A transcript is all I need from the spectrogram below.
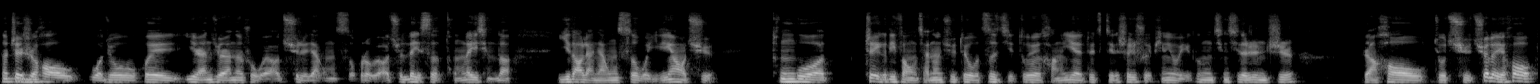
那这时候我就会毅然决然的说，我要去这家公司，或者我要去类似同类型的一到两家公司，我一定要去。通过这个地方，我才能去对我自己、对行业、对自己的设计水平有一个更清晰的认知，然后就去去了以后，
